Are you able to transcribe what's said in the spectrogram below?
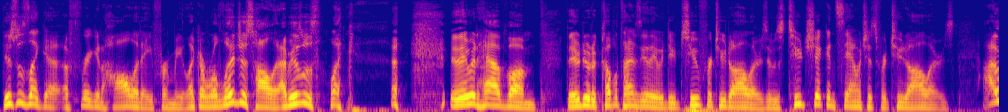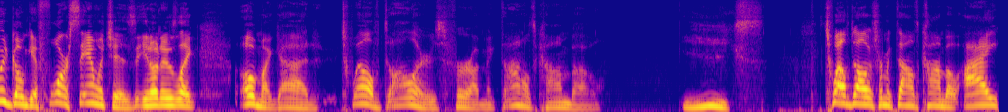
this was like a, a friggin' holiday for me, like a religious holiday. I mean, this was like, they would have, um, they would do it a couple times a year. They would do two for $2. It was two chicken sandwiches for $2. I would go and get four sandwiches. You know, it was like, oh my God, $12 for a McDonald's combo. Yeeks. $12 for McDonald's combo. I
